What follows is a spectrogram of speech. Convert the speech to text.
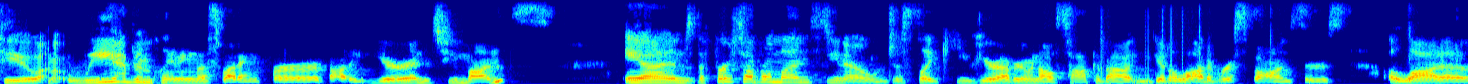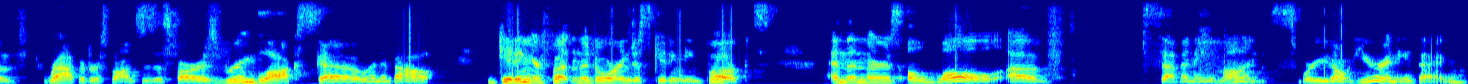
to um, we have been planning this wedding for about a year and two months. And the first several months, you know, just like you hear everyone else talk about, you get a lot of response. There's a lot of rapid responses as far as room blocks go and about getting your foot in the door and just getting you booked. And then there's a lull of seven, eight months where you don't hear anything.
